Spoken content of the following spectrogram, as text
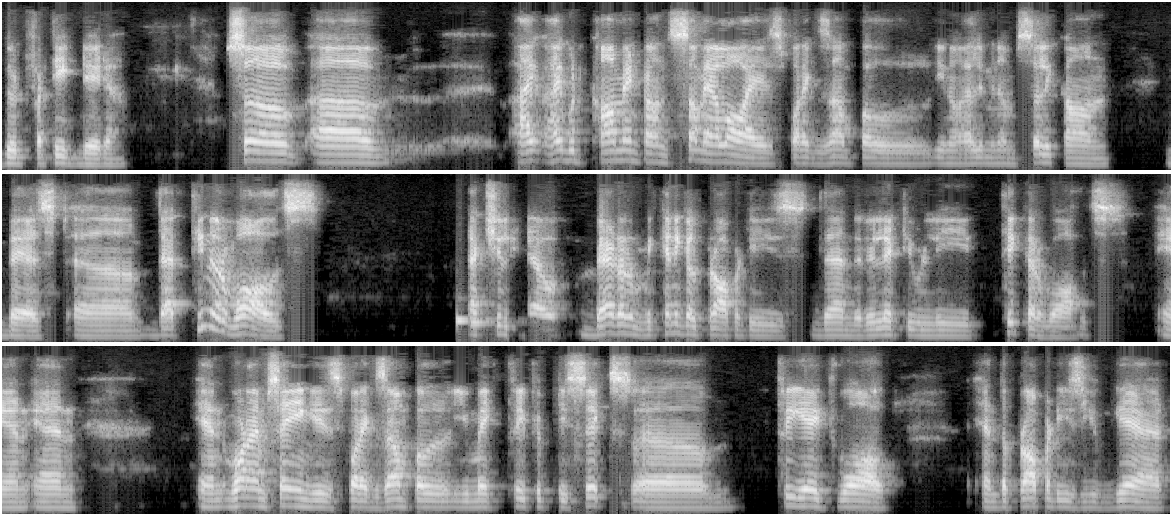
good fatigue data. So uh, I, I, would comment on some alloys, for example, you know, aluminum silicon based, that thinner walls actually have better mechanical properties than the relatively thicker walls. And and and what I'm saying is, for example, you make 356 uh, 3 8 wall and the properties you get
